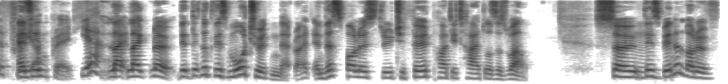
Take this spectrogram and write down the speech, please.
the free in- upgrade. Yeah, Like, like no, th- th- look, there's more to it than that, right? And this follows through to third-party titles as well. So Mhm. there's been a lot of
